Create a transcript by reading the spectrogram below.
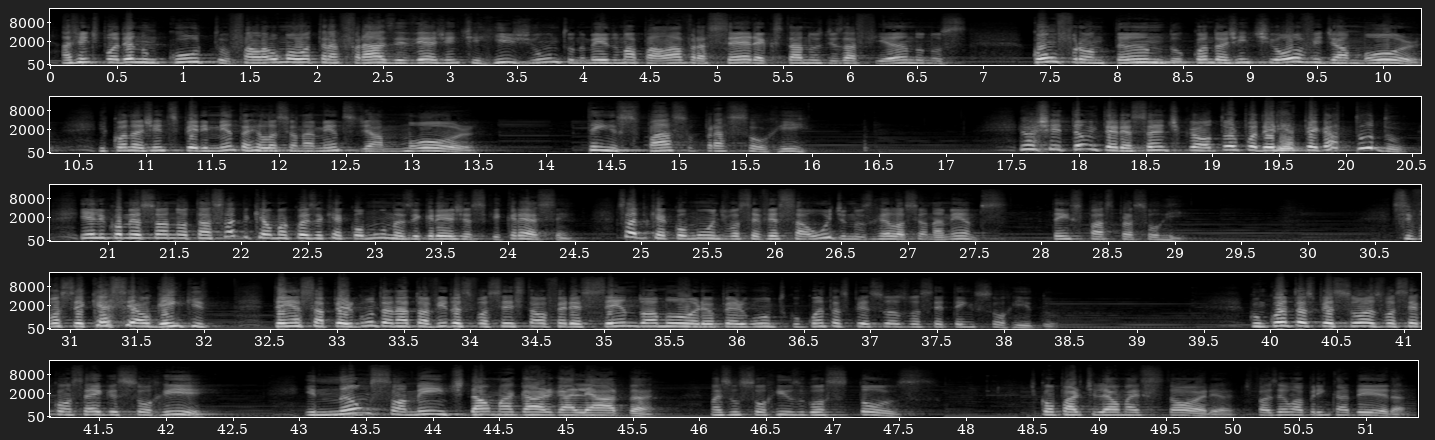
a gente poder num culto falar uma outra frase e ver a gente rir junto no meio de uma palavra séria que está nos desafiando, nos confrontando, quando a gente ouve de amor e quando a gente experimenta relacionamentos de amor, tem espaço para sorrir. Eu achei tão interessante que o autor poderia pegar tudo e ele começou a notar: sabe que é uma coisa que é comum nas igrejas que crescem? Sabe que é comum onde você vê saúde nos relacionamentos? Tem espaço para sorrir. Se você quer ser alguém que tem essa pergunta na tua vida, se você está oferecendo amor, eu pergunto: com quantas pessoas você tem sorrido? Com quantas pessoas você consegue sorrir e não somente dar uma gargalhada, mas um sorriso gostoso? de compartilhar uma história, de fazer uma brincadeira,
